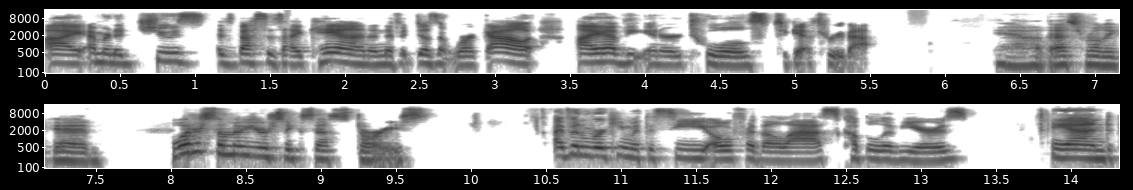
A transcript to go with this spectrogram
i i'm going to choose as best as i can and if it doesn't work out i have the inner tools to get through that. Yeah that's really good. What are some of your success stories? I've been working with the ceo for the last couple of years and,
